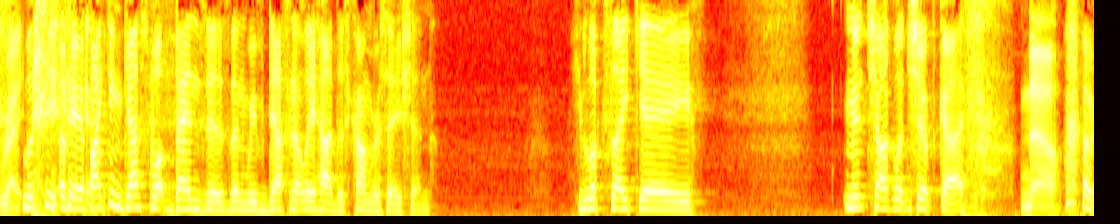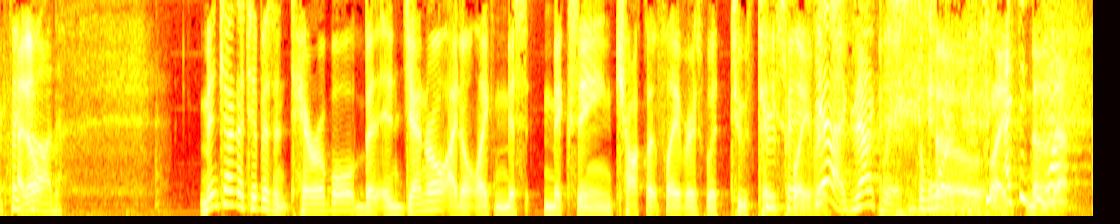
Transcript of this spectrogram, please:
Right. let's see. Okay, if I can guess what Ben's is, then we've definitely had this conversation. He looks like a mint chocolate chip guy. No. oh, thank God. Mint chocolate chip isn't terrible, but in general, I don't like mis- mixing chocolate flavors with toothpaste, Toothpaste. flavors. Yeah, exactly. It's the So, worst. See, like, I think none we of have.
